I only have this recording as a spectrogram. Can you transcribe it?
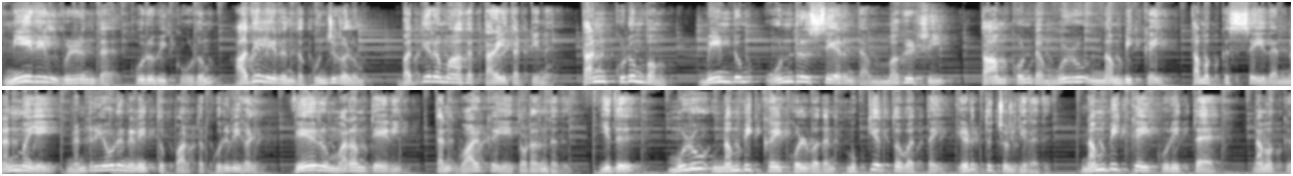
நீரில் விழுந்த குருவி கூடும் அதில் இருந்த குஞ்சுகளும் பத்திரமாக தரை தட்டின. தன் குடும்பம் மீண்டும் ஒன்று சேர்ந்த மகிழ்ச்சி தாம் கொண்ட முழு நம்பிக்கை தமக்கு செய்த நன்மையை நன்றியோடு நினைத்து பார்த்த குருவிகள் வேறு மரம் தேடி தன் வாழ்க்கையை தொடர்ந்தது. இது முழு நம்பிக்கை கொள்வதன் முக்கியத்துவத்தை எடுத்துச் சொல்கிறது. நம்பிக்கை குறித்த நமக்கு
